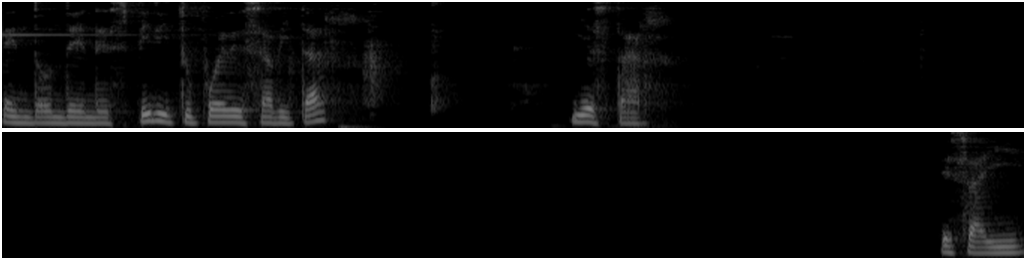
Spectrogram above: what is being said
en donde en espíritu puedes habitar y estar. Es ahí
